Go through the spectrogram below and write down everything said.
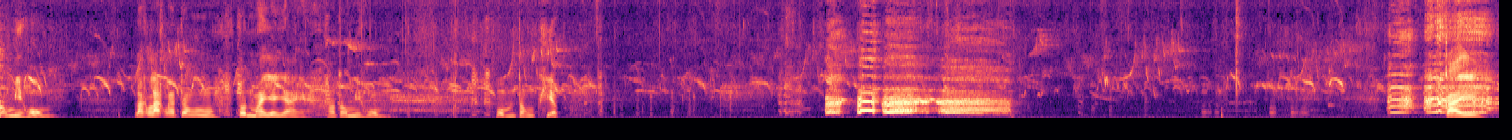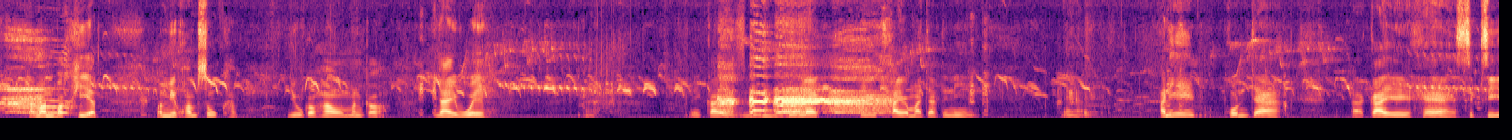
ต้องมีห่มหลักๆ แล้วต้องต้นไม้ใหญ่ๆเขาต้องมีห่มห่มต้องเพียบไก่ถ้ามันบักเครียด มันมีความสุขครับ อยู่กับเฮามันก็ใหญ่เวยนี่ไก่รุ่นรุ่นแรกที่ไข่ออกมาจากที่นี่เนี่ยฮะอันนี้ผลจากไก่แค่สิบสี่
